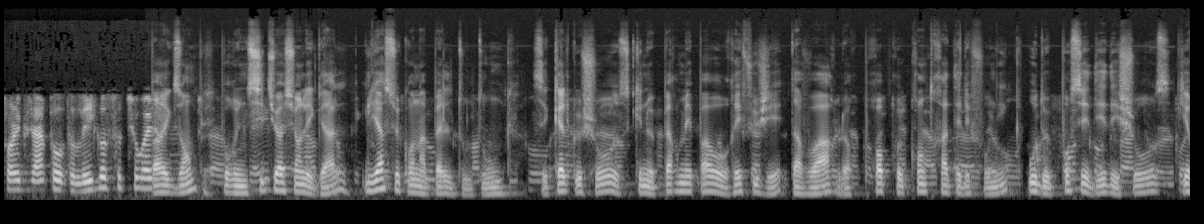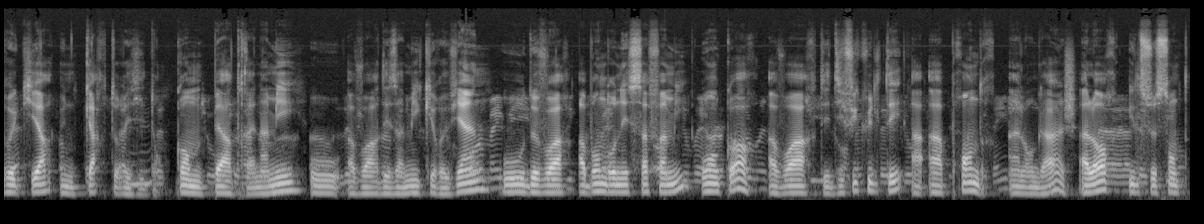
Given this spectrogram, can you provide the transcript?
Par exemple, uh, pour une situation légale, il y a ce qu'on appelle Dultung. C'est quelque and, chose qui ne um, permet pas aux réfugiés d'avoir leur propre contrat téléphonique ou de posséder des choses qui requièrent une carte résident, comme perdre un ami ou avoir des amis qui reviennent ou devoir abandonner sa famille ou encore avoir des difficultés à apprendre un langage, alors ils se sentent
